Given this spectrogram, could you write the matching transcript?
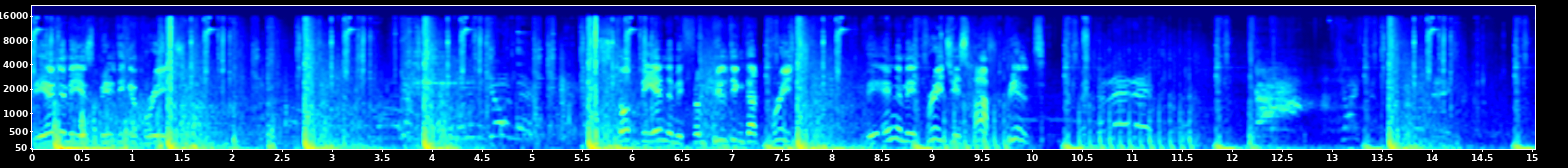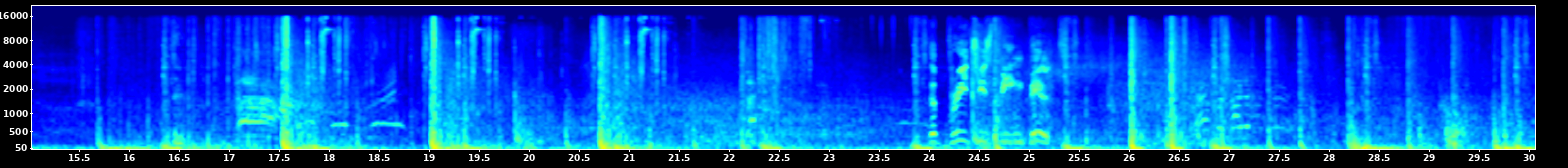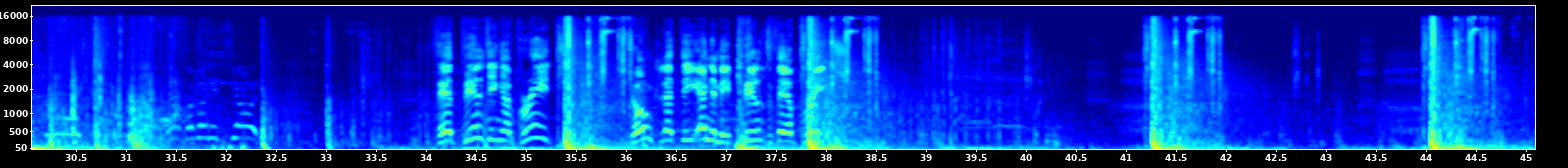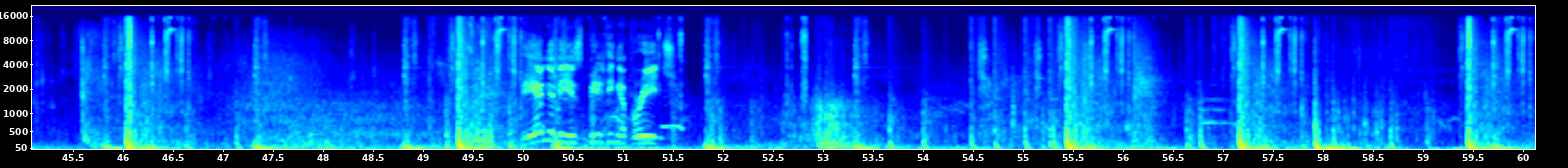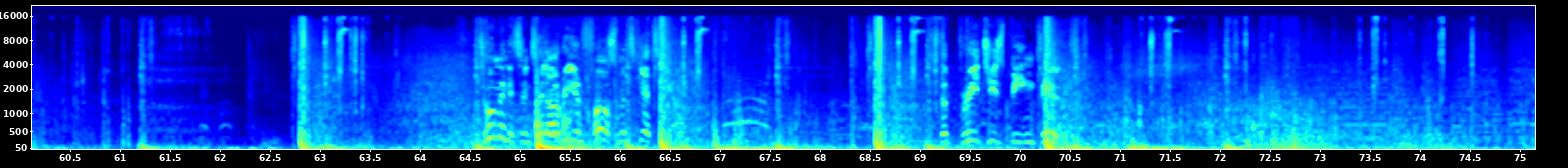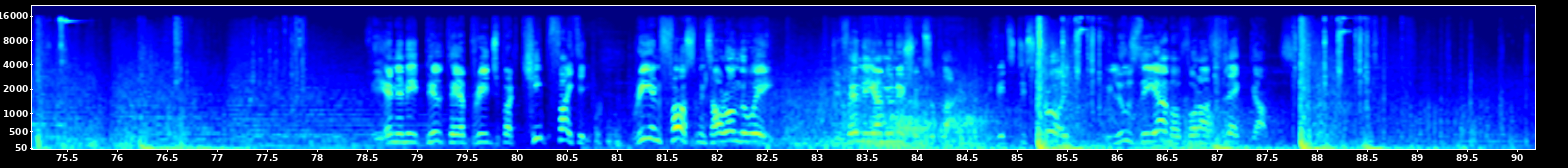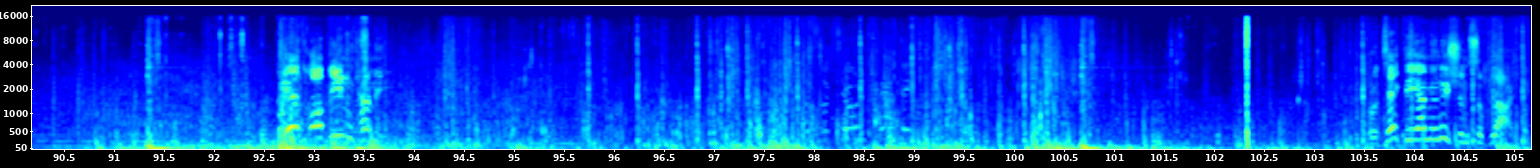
The enemy is building a bridge. the enemy from building that bridge. The enemy bridge is half built. The bridge is being built. They're building a bridge! Don't let the enemy build their bridge! The enemy is building a bridge. Two minutes until our reinforcements get here. The bridge is being built. The enemy built their bridge, but keep fighting. Reinforcements are on the way. Defend the ammunition supply. If it's destroyed, we lose the ammo for our flak guns. Airdrop incoming! Protect the ammunition supply.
